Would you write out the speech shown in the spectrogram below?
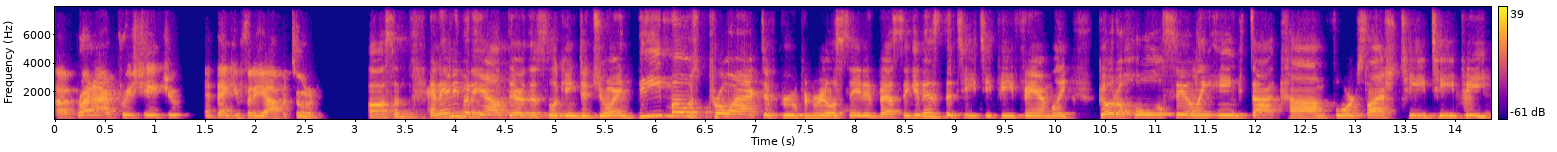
Uh, Brian, I appreciate you and thank you for the opportunity. Awesome. And anybody out there that's looking to join the most proactive group in real estate investing, it is the TTP family. Go to wholesalinginc.com forward slash TTP.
